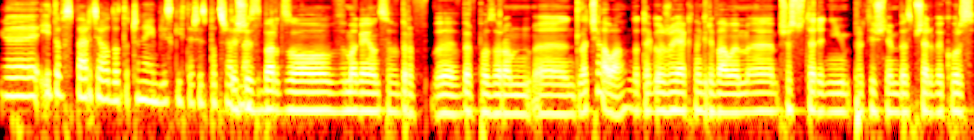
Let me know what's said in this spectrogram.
E, I to wsparcie od otoczenia i bliskich też jest potrzebne. Też jest bardzo wymagające wbrew, wbrew pozorom e, dla ciała, dlatego że jak nagrywałem e, przez 4 dni praktycznie bez przerwy kurs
